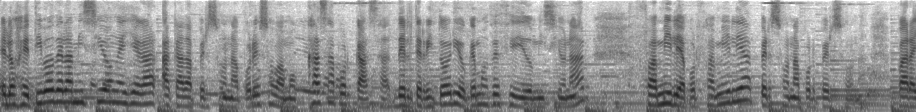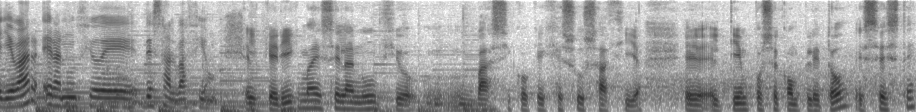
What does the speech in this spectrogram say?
El objetivo de la misión es llegar a cada persona, por eso vamos casa por casa del territorio que hemos decidido misionar familia por familia, persona por persona, para llevar el anuncio de, salvación. El querigma es el anuncio básico que Jesús hacía. El tiempo se completó, es este,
